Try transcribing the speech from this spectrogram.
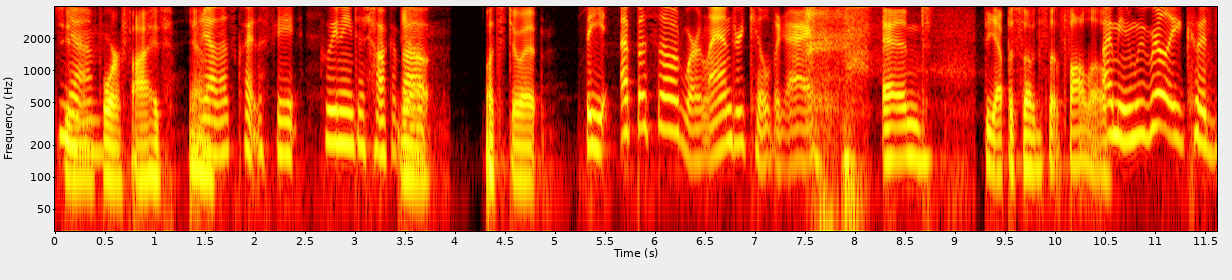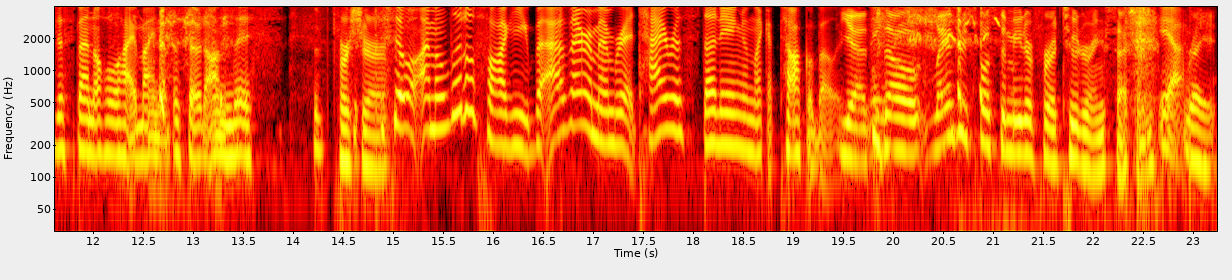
season Yeah. four or five. Yeah. Yeah, that's quite the feat. We need to talk about Let's do it. the episode where Landry kills a guy. And the episodes that follow. I mean, we really could just spend a whole Hive Mind episode on this. For sure. So I'm a little foggy, but as I remember it, Tyra's studying in like a Taco Bell. Or Yeah, something. so Landry's supposed to meet her for a tutoring session. yeah, right.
